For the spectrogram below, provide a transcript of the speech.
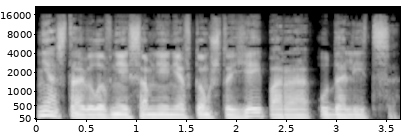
не оставило в ней сомнения в том, что ей пора удалиться.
